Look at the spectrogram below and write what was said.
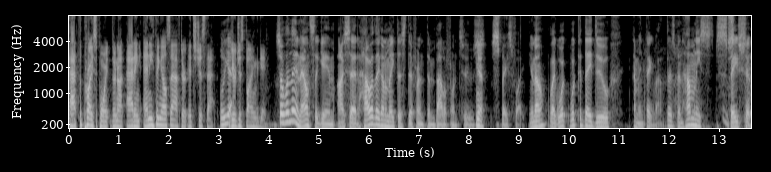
at the price point. They're not adding anything else after. It's just that. Well, yeah. you're just buying the game. So when they announced the game, I said, "How are they going to make this different than Battlefront 2's Yeah. space flight? You know, like what what could they do? I mean, think about it. There's been how many spaceship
